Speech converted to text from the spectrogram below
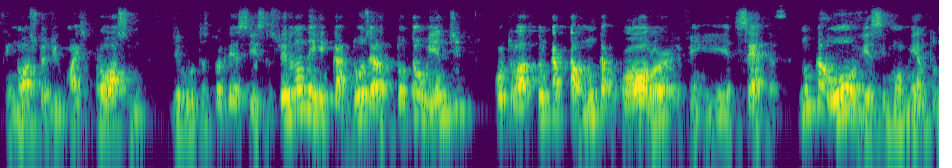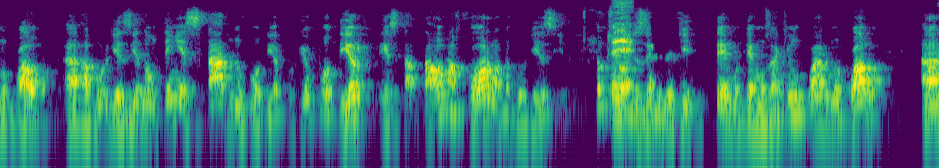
enfim, nosso que eu digo, mais próximo de lutas progressistas. Fernando Henrique Cardoso era totalmente controlado pelo capital, nunca Collor, enfim, etc. Nunca houve esse momento no qual a, a, burguesia não tem estado no poder, porque o poder estatal é uma forma da burguesia. Então, o que é. estou dizendo é que temos, temos aqui um quadro no qual a,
